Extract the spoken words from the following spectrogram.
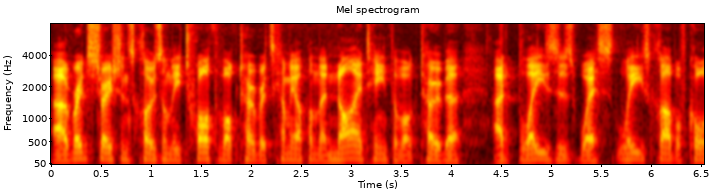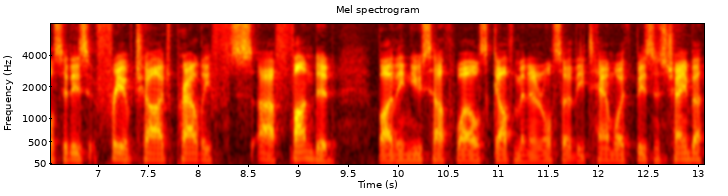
Uh, registrations close on the 12th of October. It's coming up on the 19th of October at Blazers West Leagues Club. Of course, it is free of charge, proudly f- uh, funded by the New South Wales government and also the Tamworth Business Chamber.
